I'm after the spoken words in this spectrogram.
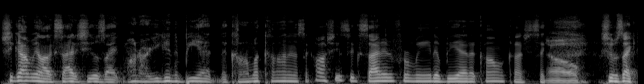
she got me all excited. She was like, "Mom, are you gonna be at the Comic Con?" And I was like, "Oh, she's excited for me to be at a Comic Con." She's like, No, She was like,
